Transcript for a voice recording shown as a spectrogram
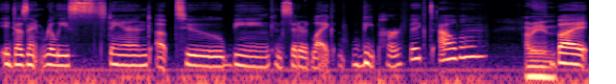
it doesn't really stand up to being considered like the perfect album. I mean, But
